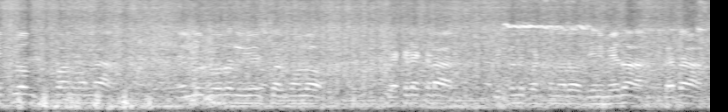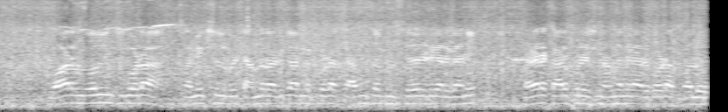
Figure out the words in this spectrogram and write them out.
సైక్లోన్ తుఫాన్ వల్ల నెల్లూరు రూరల్ నియోజకవర్గంలో ఎక్కడెక్కడ ఇబ్బంది పడుతున్నారో దీని మీద గత వారం రోజుల నుంచి కూడా సమీక్షలు పెట్టి అందరు అధికారులకు కూడా శాసనసభ్యులు శ్రీరెడ్డి గారు కానీ నగర కార్పొరేషన్ అందన్ గారు కూడా పలు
